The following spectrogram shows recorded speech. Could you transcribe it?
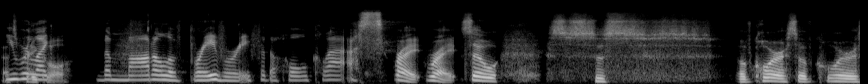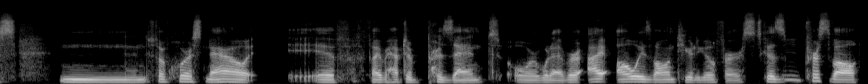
That's You were like- cool. The model of bravery for the whole class. Right, right. So, so, so of course, of course, so of course now if, if I ever have to present or whatever, I always volunteer to go first because Mm. first of all,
